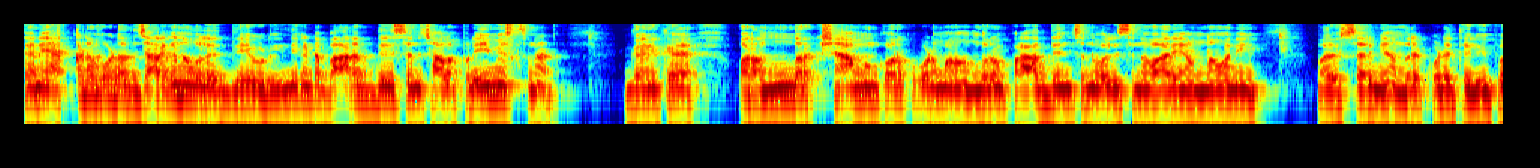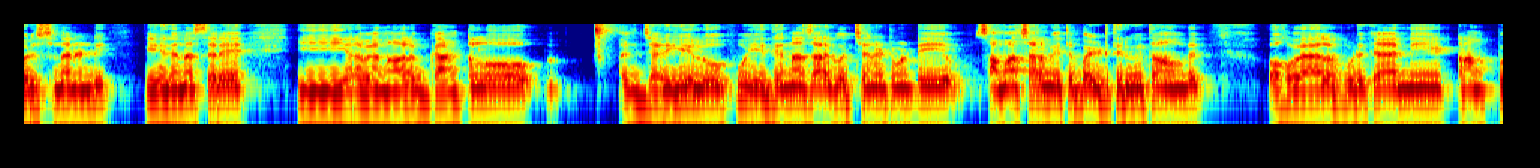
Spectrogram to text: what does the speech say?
కానీ ఎక్కడ కూడా అది దేవుడు. ఎందుకంటే భారతదేశాన్ని చాలా ప్రేమిస్తున్నాడు. కనుక వారందరి క్షేమం కొరకు కూడా మనం అందరం ప్రార్థించవలసిన వారే ఉన్నామని మరొకసారి మీ అందరికి కూడా తెలియపరుస్తున్నానండి. ఏదైనా సరే ఈ ఇరవై నాలుగు గంటల్లో జరిగే లోపు ఏదైనా జరగవచ్చు అనేటువంటి సమాచారం అయితే బయట తిరుగుతూ ఉంది. ఒకవేళ ఇప్పుడు కానీ ట్రంప్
